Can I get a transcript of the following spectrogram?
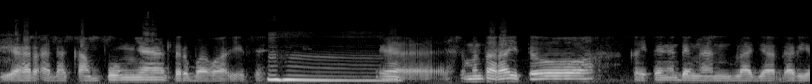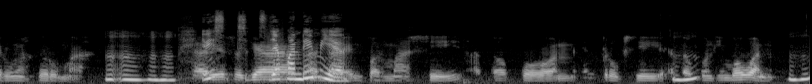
Biar ada kampungnya terbawa gitu. Mhm. Ya, sementara itu kaitannya dengan belajar dari rumah ke rumah. Mhm, mhm. Dari Ini se- sejak pandemi ada ya? informasi ataupun instruksi ataupun himbauan Mhm.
